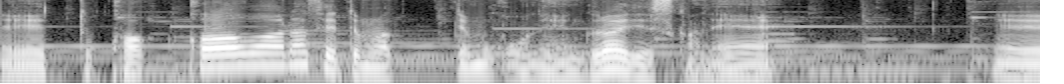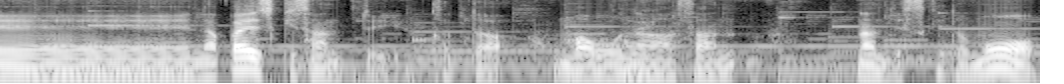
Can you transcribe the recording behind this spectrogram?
えーっと関わらせてもらっても5年ぐらいですかね。えー中屋敷さんという方、まあ、オーナーさんなんですけども、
